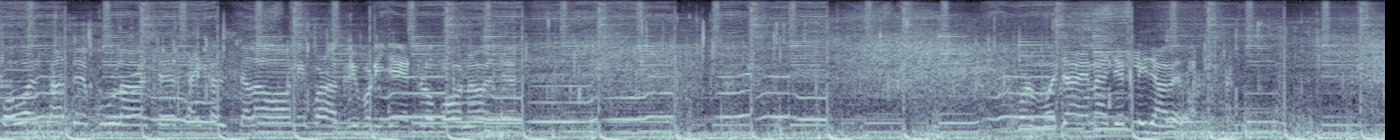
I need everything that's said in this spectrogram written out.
પવન સાથે ફૂલ આવે છે, સાયકલ ચલાવવાની પણ અઘરી પડી જાય એટલો પવન આવે છે. પણ મજા એના જેટલી જ આવે. છે Thank you.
